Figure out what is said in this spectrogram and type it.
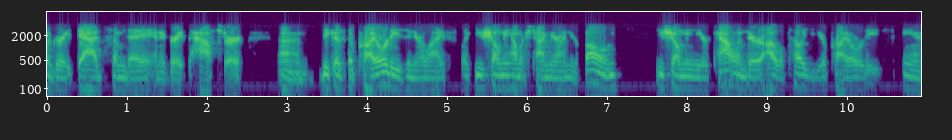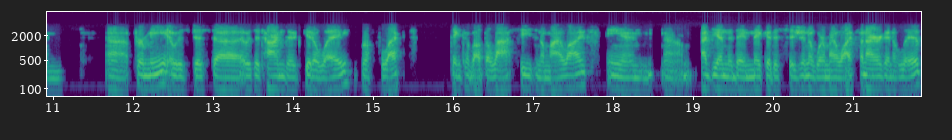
a great dad someday, and a great pastor? Um, because the priorities in your life, like you show me how much time you're on your phone, you show me your calendar, I will tell you your priorities. And uh, for me, it was just uh, it was a time to get away, reflect, think about the last season of my life, and um, at the end of the day, make a decision of where my wife and I are going to live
